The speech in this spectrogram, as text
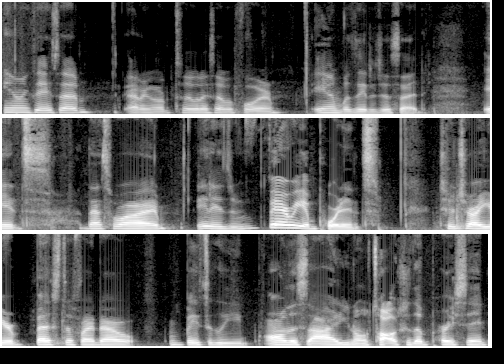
And like they said, adding on to what I said before, and what Zayda just said, it's that's why it is very important to try your best to find out basically on the side, you know, talk to the person,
